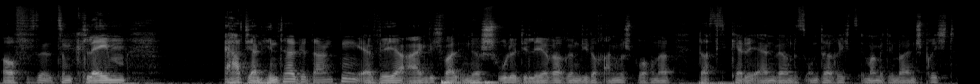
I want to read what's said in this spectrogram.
auf, zum Claim. Er hat ja einen Hintergedanken. Er will ja eigentlich, weil in der Schule die Lehrerin, die doch angesprochen hat, dass Kelly Ann während des Unterrichts immer mit den beiden spricht.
